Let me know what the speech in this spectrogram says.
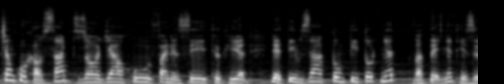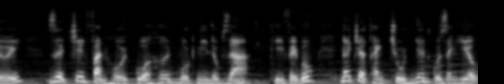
trong cuộc khảo sát do Yahoo Finance thực hiện để tìm ra công ty tốt nhất và tệ nhất thế giới, dựa trên phản hồi của hơn 1.000 độc giả, thì Facebook đã trở thành chủ nhân của danh hiệu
